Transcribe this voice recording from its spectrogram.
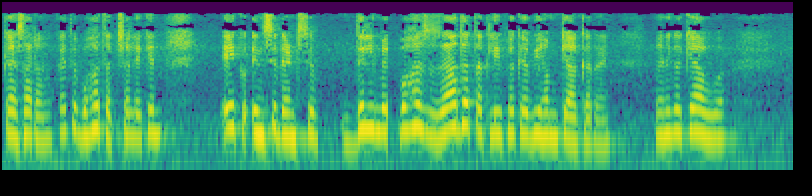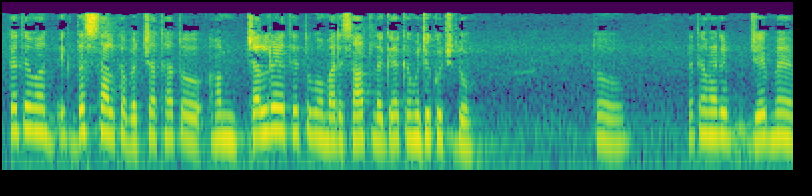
کیسا رہا؟ کہتے بہت اچھا لیکن ایک انسیڈنٹ سے دل میں بہت زیادہ تکلیف ہے کہ ابھی ہم کیا کر رہے ہیں۔ میں نے کہا، کیا ہوا؟ کہتے، وہاں ایک دس سال کا بچہ تھا، تو ہم چل رہے تھے، تو وہ ہمارے ساتھ لگ گیا کہ مجھے کچھ دو۔ تو کہتے، ہمارے جیب میں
